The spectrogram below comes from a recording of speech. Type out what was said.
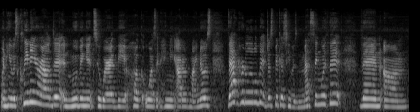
When he was cleaning around it and moving it to where the hook wasn't hanging out of my nose, that hurt a little bit just because he was messing with it. Then um,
